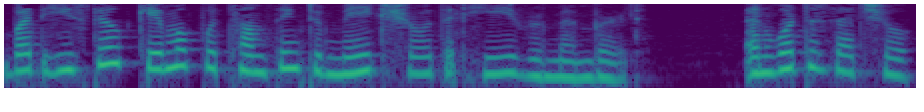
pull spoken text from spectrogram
but he still came up with something to make sure that he remembered. And what does that show?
